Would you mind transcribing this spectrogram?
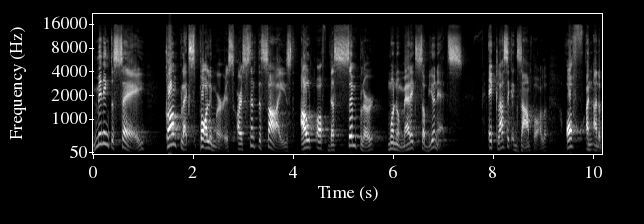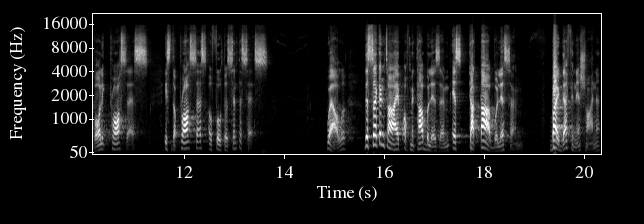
meaning to say, complex polymers are synthesized out of the simpler monomeric subunits. A classic example of an anabolic process is the process of photosynthesis. Well, the second type of metabolism is catabolism. By definition,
